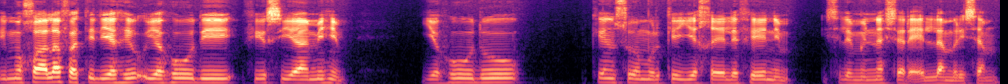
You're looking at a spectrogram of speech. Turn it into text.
لمخالفة اليهود في صيامهم. يهود كنسو مركي يخيلفين إسلام النشر إلا مرسم.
